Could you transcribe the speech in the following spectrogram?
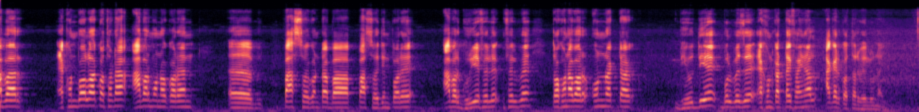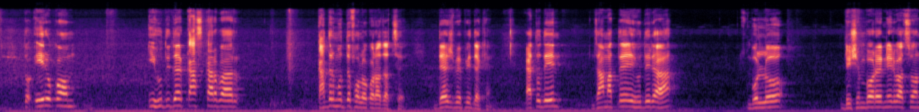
আবার এখন বলা কথাটা আবার মনে করেন পাঁচ ছয় ঘণ্টা বা পাঁচ ছয় দিন পরে আবার ঘুরিয়ে ফেলে, ফেলবে। তখন আবার অন্য একটা ভিউ দিয়ে বলবে যে এখনকারটাই ফাইনাল আগের কথার ভ্যালু নাই। তো এরকম ইহুদিদের কাজ কারবার কাদের মধ্যে ফলো করা যাচ্ছে? দেশব্যাপী দেখেন। এতদিন জামাতে ইহুদিরা বলল, ডিসেম্বরের নির্বাচন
